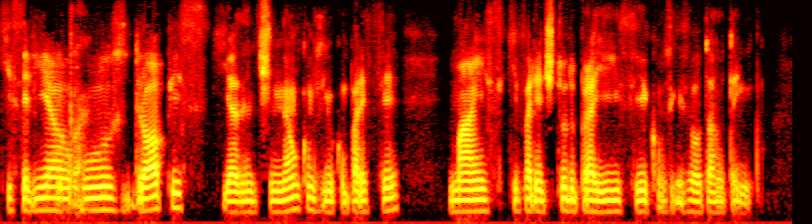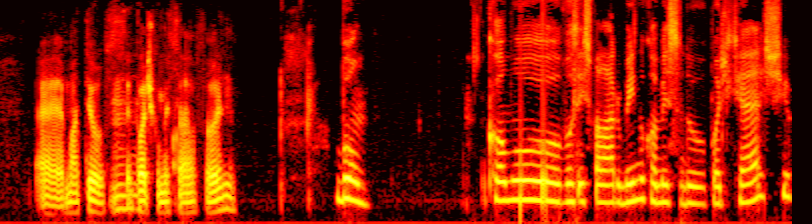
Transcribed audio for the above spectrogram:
que seria Opa. os drops que a gente não conseguiu comparecer, mas que faria de tudo pra ir se conseguisse voltar no tempo. É, Matheus, você Uhum. pode começar falando? Bom, como vocês falaram bem no começo do podcast,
